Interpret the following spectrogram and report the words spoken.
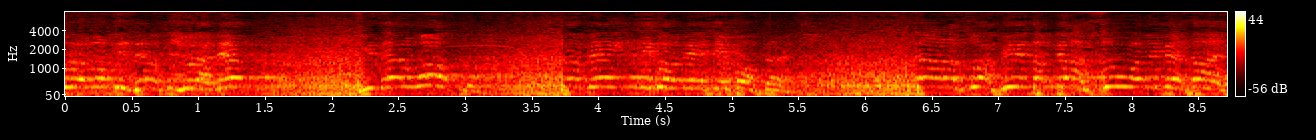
Porventura não fizeram esse juramento, fizeram outro, também igualmente importante. Dar a sua vida pela sua liberdade.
